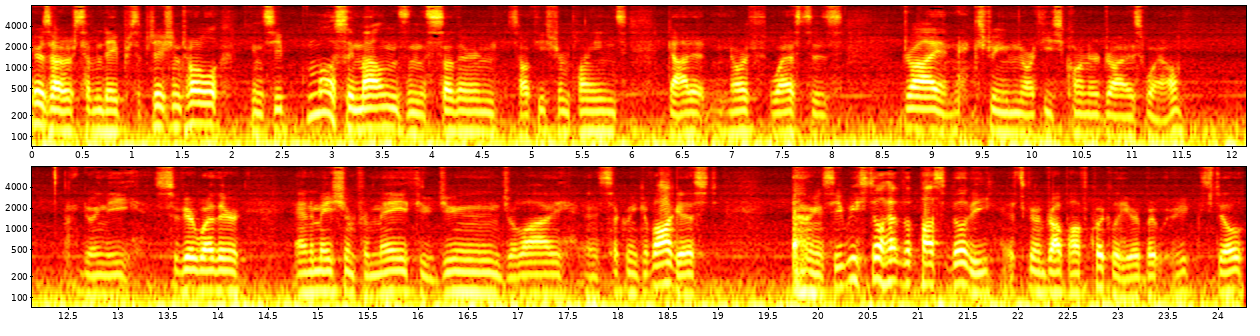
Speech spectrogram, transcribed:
Here's our seven day precipitation total. You can see mostly mountains in the southern, southeastern plains. Got it. Northwest is dry and extreme northeast corner dry as well. Doing the severe weather animation from May through June, July, and second week of August. you can see we still have the possibility it's going to drop off quickly here, but we still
